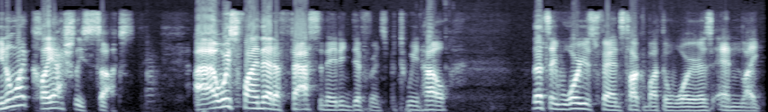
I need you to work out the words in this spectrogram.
you know what, Klay actually sucks. I always find that a fascinating difference between how, let's say, Warriors fans talk about the Warriors and, like,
